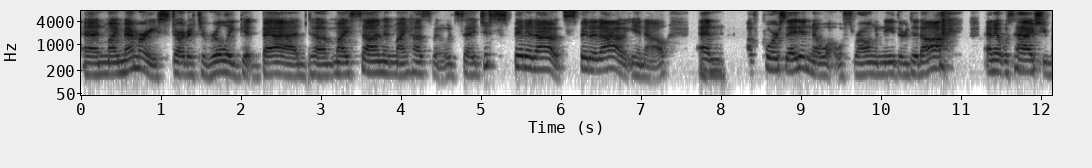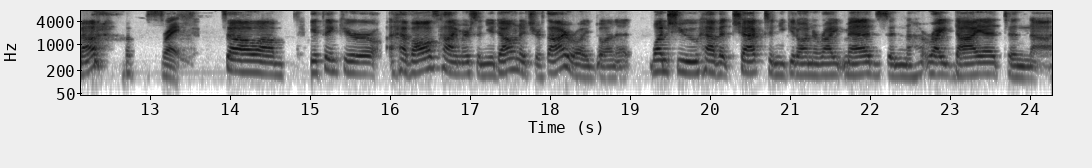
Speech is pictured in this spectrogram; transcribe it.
and my memory started to really get bad. Uh, my son and my husband would say, just spit it out, spit it out, you know. Mm-hmm. And of course, they didn't know what was wrong, and neither did I. And it was Hashimoto's. Right. So um, you think you have Alzheimer's and you don't, it's your thyroid doing it. Once you have it checked and you get on the right meds and the right diet and, uh,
